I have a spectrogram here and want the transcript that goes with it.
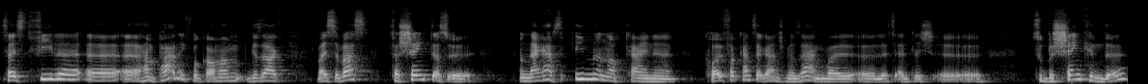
Das heißt, viele äh, äh, haben Panik bekommen, haben gesagt, weißt du was, verschenkt das Öl. Und da gab es immer noch keine Käufer, kannst du ja gar nicht mehr sagen, weil äh, letztendlich äh, zu beschenkende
